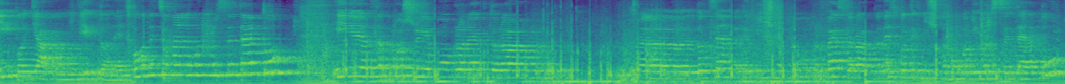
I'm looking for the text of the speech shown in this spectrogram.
і подяками від Донецького національного університету. І запрошуємо проректора е, доцента технічних наук, професора Донецького технічного університету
